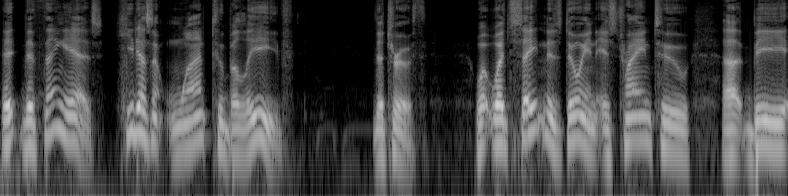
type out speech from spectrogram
It, the thing is, he doesn't want to believe the truth. What what Satan is doing is trying to uh, be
